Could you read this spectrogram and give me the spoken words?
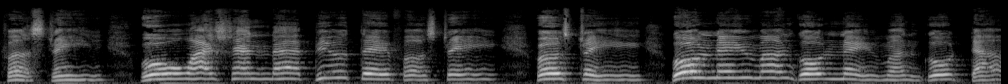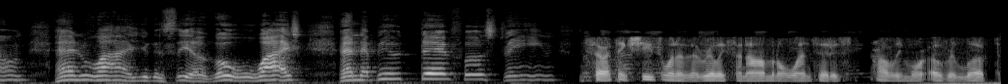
for stream. Go wash in that beautiful stream, for stream. Go name and go name and go down and wash. You can see her go wash in that beautiful stream. So I think she's one of the really phenomenal ones that is probably more overlooked.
